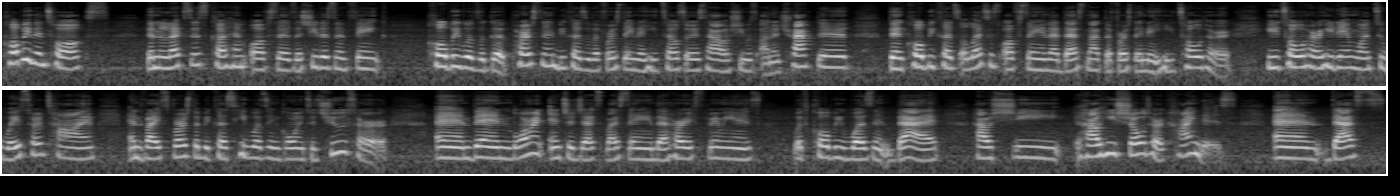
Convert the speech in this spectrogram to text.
Colby then talks. Then Alexis cut him off. Says that she doesn't think Colby was a good person because of the first thing that he tells her is how she was unattractive. Then Colby cuts Alexis off, saying that that's not the first thing that he told her. He told her he didn't want to waste her time, and vice versa, because he wasn't going to choose her. And then Lauren interjects by saying that her experience with Colby wasn't bad, how she how he showed her kindness. And that's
